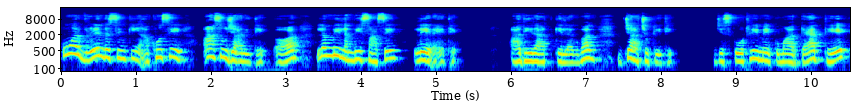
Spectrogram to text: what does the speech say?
कुंवर वीरेंद्र सिंह की आँखों से आँसू जारी थे और लंबी लंबी साँसें ले रहे थे। आधी रात के लगभग जा चुकी थी। जिस कोठरी में कुमार कैद थे,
